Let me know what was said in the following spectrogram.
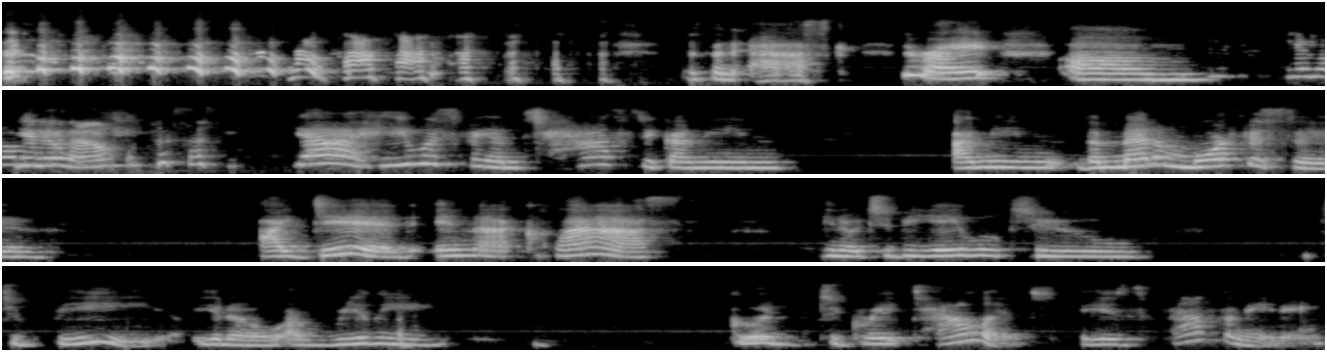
Just an ask, right? Um, you know, you know, know. he- yeah, he was fantastic. I mean, I mean, the metamorphoses I did in that class, you know, to be able to to be, you know, a really good to great talent is fascinating.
